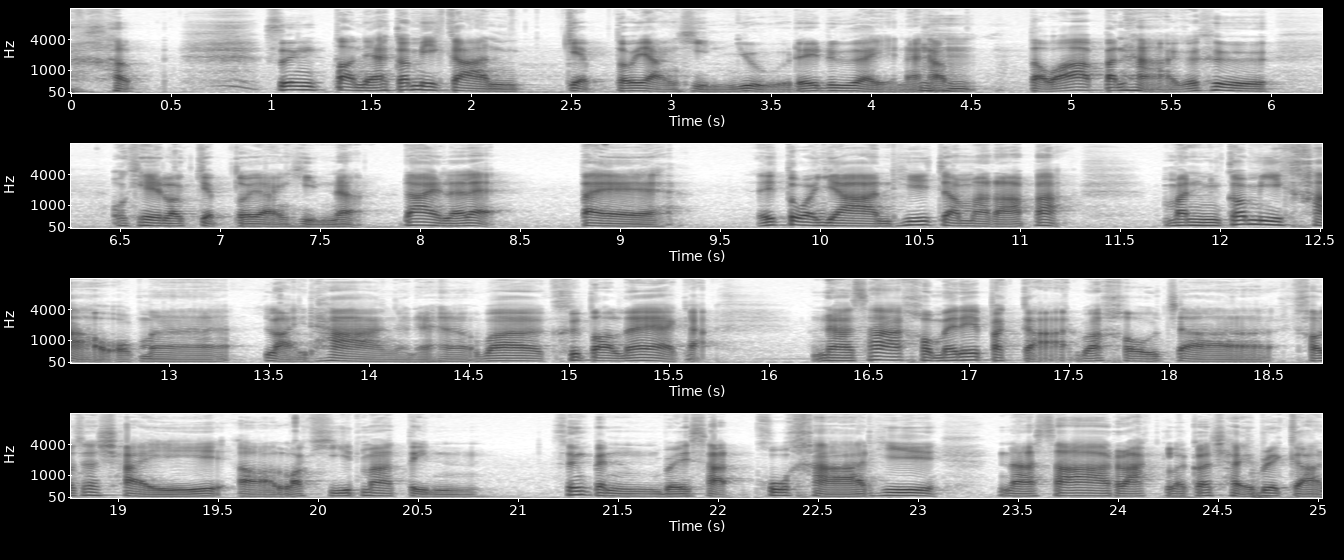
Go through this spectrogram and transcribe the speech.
นะครับ ซึ่งตอนนี้ก็มีการเก็บตัวอย่างหินอยู่เรื่อยๆนะครับ แต่ว่าปัญหาก็คือโอเค เราเก็บตัวอย่างหินอะได้แล้วแหละ แต่ไอตัวยานที่จะมารับอะมันก็มีข่าวออกมาหลายทางะนะฮะว่าคือตอนแรกอะนาซาเขาไม่ได้ประกาศว่าเขาจะเขาจะใช้ล็อกฮีดมาติน ซึ่งเป็นบริษัทคู่ค้าที่นาซารักแล้วก็ใช้บริการ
